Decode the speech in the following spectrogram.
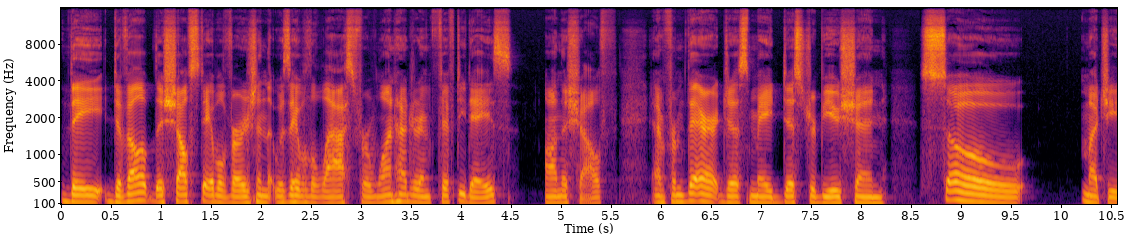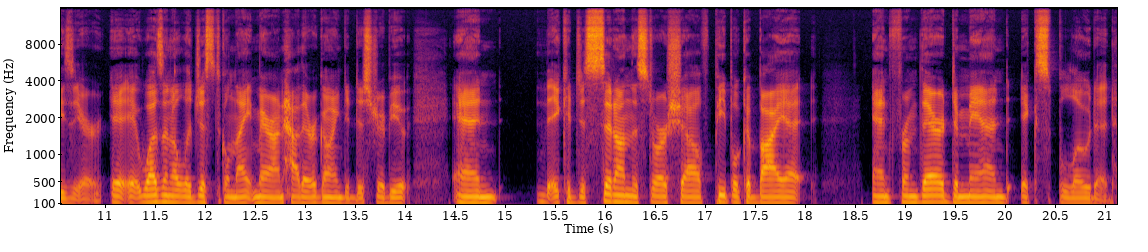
they developed the shelf stable version that was able to last for 150 days on the shelf. And from there, it just made distribution so much easier. It, it, wasn't a logistical nightmare on how they were going to distribute. And they could just sit on the store shelf, people could buy it. And from there, demand exploded.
